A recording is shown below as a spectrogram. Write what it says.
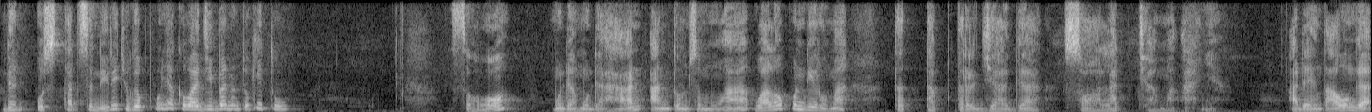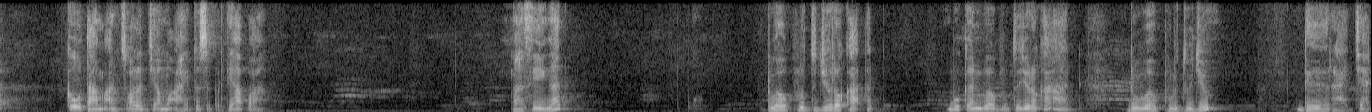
Dan ustadz sendiri juga punya kewajiban untuk itu. So, mudah-mudahan antum semua walaupun di rumah tetap terjaga sholat jamaahnya. Ada yang tahu nggak keutamaan sholat jamaah itu seperti apa? Masih ingat? 27 rakaat. bukan 27 rakaat, 27 derajat.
